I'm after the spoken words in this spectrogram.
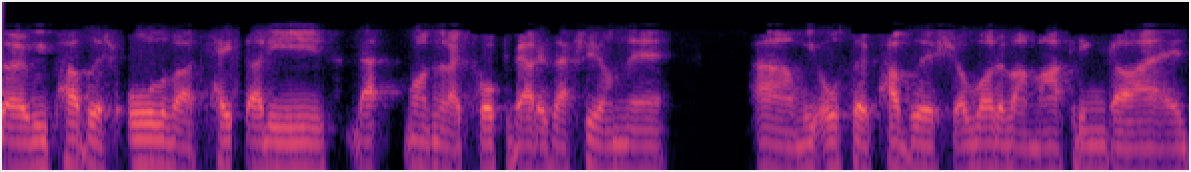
So we publish all of our case studies. That one that I talked about is actually on there. Um, we also publish a lot of our marketing guides,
